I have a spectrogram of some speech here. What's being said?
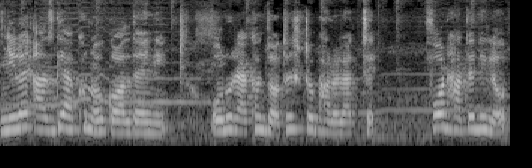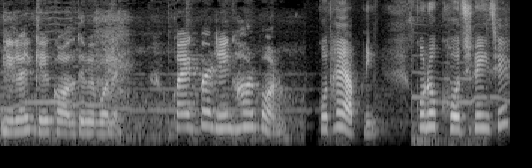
নিলয় আজকে এখনও কল দেয়নি। অনুর এখন যথেষ্ট ভালো লাগছে। ফোন হাতে নিল নিলয়কে কল দেবে বলে। কয়েকবার রিং হওয়ার পর কোথায় আপনি? কোনো খোঁজ নেই যে?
